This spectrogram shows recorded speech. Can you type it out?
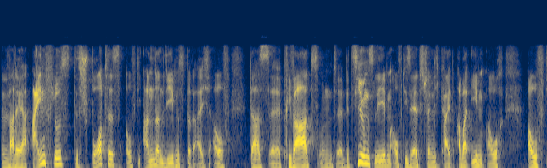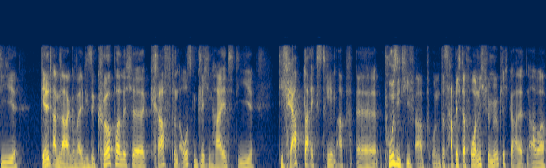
war der Einfluss des Sportes auf die anderen Lebensbereiche, auf das äh, Privat- und äh, Beziehungsleben, auf die Selbstständigkeit, aber eben auch auf die Geldanlage, weil diese körperliche Kraft und Ausgeglichenheit, die, die färbt da extrem ab, äh, positiv ab. Und das habe ich davor nicht für möglich gehalten. Aber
